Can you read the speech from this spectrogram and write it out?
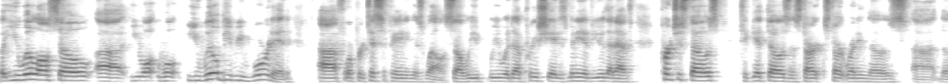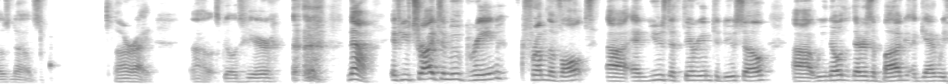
But you will also uh, you will, you will be rewarded uh, for participating as well. So we we would appreciate as many of you that have purchased those to get those and start start running those those nodes. All right. Uh, let's go here. now, if you've tried to move green from the vault uh, and used Ethereum to do so, uh, we know that there's a bug. Again, we,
